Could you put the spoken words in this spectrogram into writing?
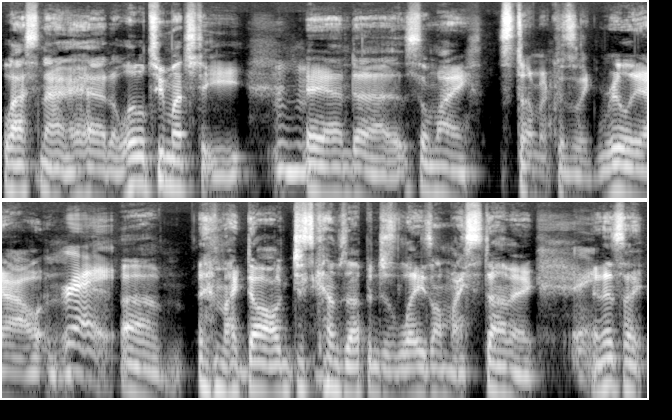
last night I had a little too much to eat, Mhm. and uh, so my stomach was like really out. And, Right. Um, and my dog just comes up and just lays on my stomach, right. and it's like,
